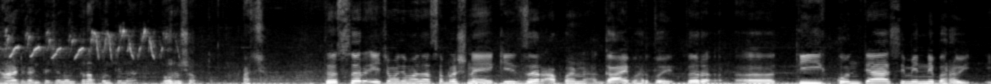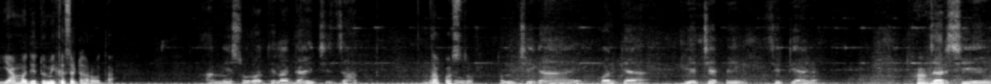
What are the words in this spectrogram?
आठ घंट्याच्या नंतर आपण तिला भरू शकतो. अच्छा. तर सर याच्यामध्ये माझा असा प्रश्न आहे की जर आपण गाय भरतोय तर ती कोणत्या सिमेंटने भरावी? यामध्ये तुम्ही कसं ठरवता? आम्ही सुरुवातीला गायची जात. तपासतो. तुमची गाय कोणत्या एच एफ आहे? सिटी आहे हां. जर्सी आहे.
